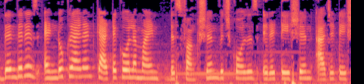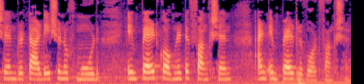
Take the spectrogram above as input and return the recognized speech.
Then there is endocrine and catecholamine dysfunction, which causes irritation, agitation, retardation of mood, impaired cognitive function, and impaired reward function.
